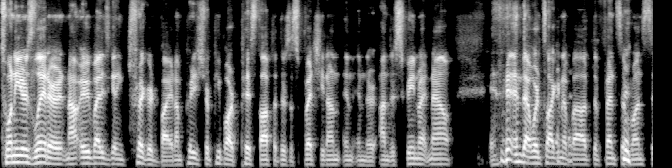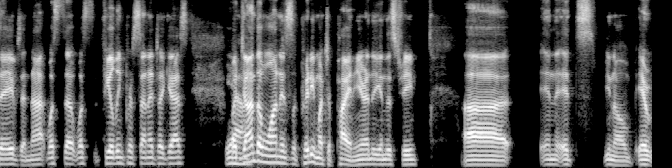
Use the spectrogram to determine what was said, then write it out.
20 years later, now everybody's getting triggered by it. I'm pretty sure people are pissed off that there's a spreadsheet on in, in their on their screen right now, and, and that we're talking about defensive run saves and not what's the what's the fielding percentage, I guess. Yeah. But John Dewan is pretty much a pioneer in the industry. Uh, and it's, you know, it,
